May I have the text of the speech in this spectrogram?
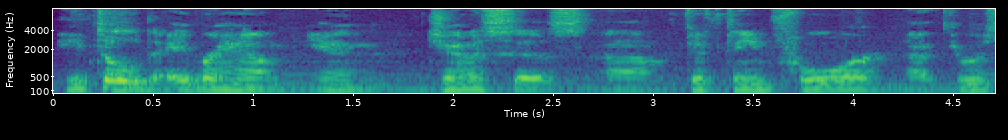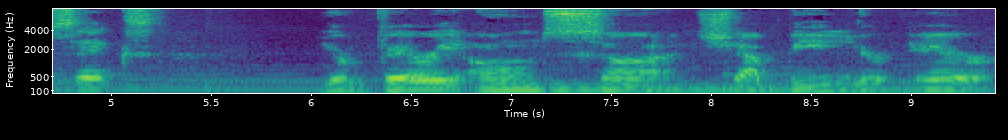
He told Abraham in Genesis um, 15 4 uh, through 6, Your very own son shall be your heir.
